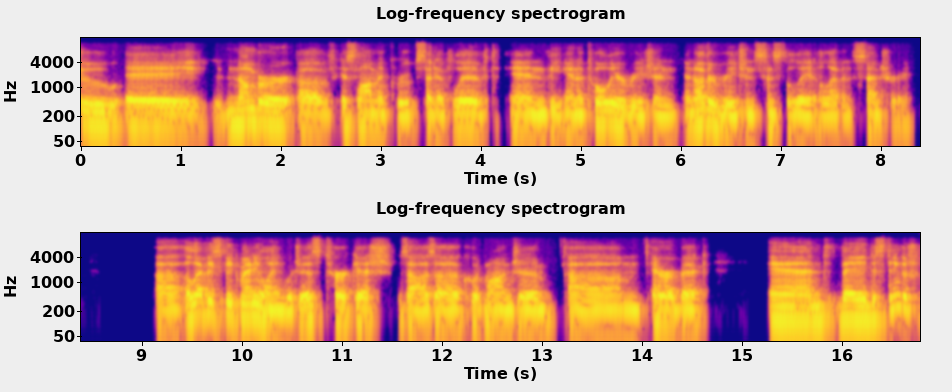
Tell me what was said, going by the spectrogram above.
to a number of Islamic groups that have lived in the Anatolia region and other regions since the late 11th century. Uh, Alevis speak many languages Turkish, Zaza, Kurmanji, um, Arabic, and they distinguish,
